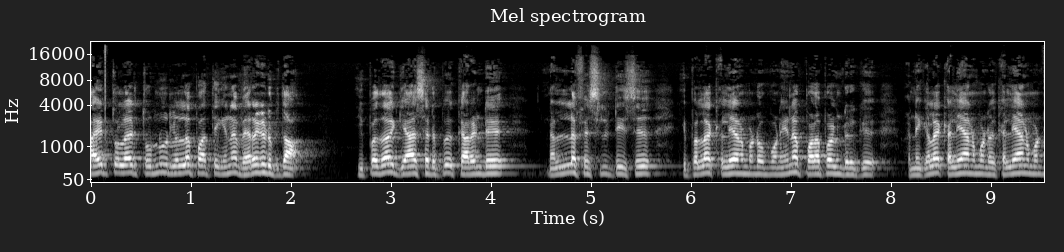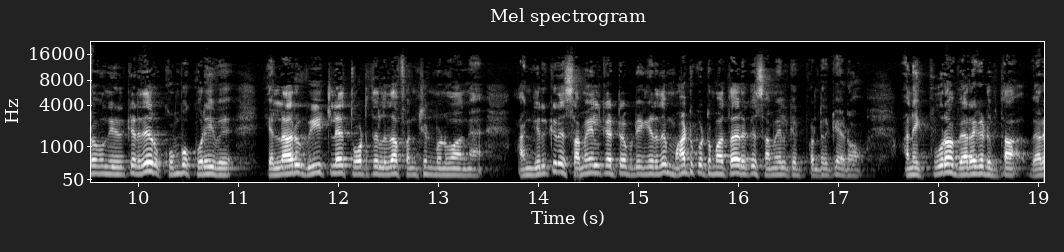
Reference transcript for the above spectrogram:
ஆயிரத்தி தொள்ளாயிரத்தி தொண்ணூறுலலாம் பார்த்தீங்கன்னா விறகடுப்பு தான். இப்போ தான் கேஸ் அடுப்பு கரண்ட்டு நல்ல ஃபெசிலிட்டிஸு இப்போல்லாம் கல்யாண மண்டபம் போனீங்கன்னா பளபளன்னு இருக்குது அன்றைக்கெல்லாம் கல்யாண மண்டபம் கல்யாண மண்டபம் இருக்கிறதே ரொம்ப குறைவு. எல்லாரும் வீட்டில் தோட்டத்தில் தான் ஃபங்க்ஷன் பண்ணுவாங்க. அங்கே இருக்கிற சமையல் கட்டு அப்படிங்கிறது மாட்டுக்கூட்டமாக தான் இருக்குது சமையல் கட் பண்ணுறக்கு இடம். அன்றைக்கி பூரா விறகடுப்பு தான். விற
